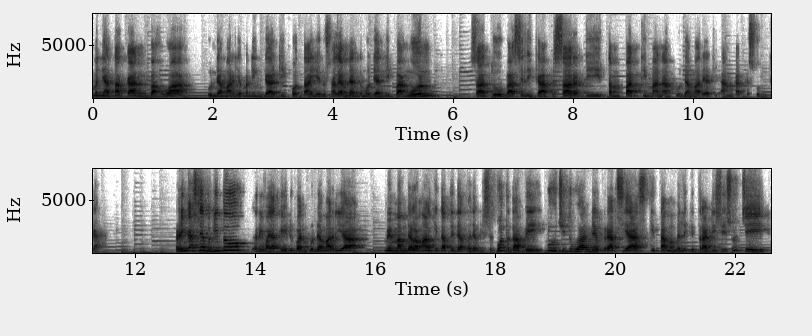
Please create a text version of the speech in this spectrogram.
menyatakan bahwa Bunda Maria meninggal di kota Yerusalem dan kemudian dibangun satu basilika besar di tempat di mana Bunda Maria diangkat ke surga. Ringkasnya begitu, riwayat kehidupan Bunda Maria memang dalam Alkitab tidak banyak disebut, tetapi puji Tuhan, Deo Gratias, kita memiliki tradisi suci,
